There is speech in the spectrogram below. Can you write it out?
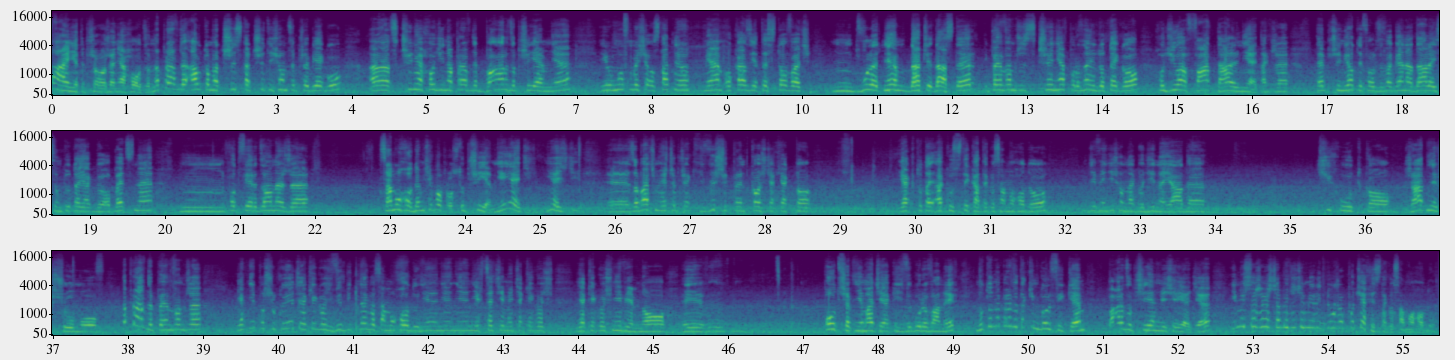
fajnie te przełożenia chodzą. Naprawdę auto ma 303 tysiące przebiegu, a skrzynia chodzi naprawdę bardzo przyjemnie i umówmy się, ostatnio miałem okazję testować mm, dwuletnią Dacia Duster i powiem Wam, że skrzynia w porównaniu do tego chodziła fatalnie, także te przymioty Volkswagena dalej są tutaj jakby obecne, mm, potwierdzone, że samochodem się po prostu przyjemnie jeździ. jeździ. E, Zobaczmy jeszcze przy jakichś wyższych prędkościach, jak to, jak tutaj akustyka tego samochodu. 90 na godzinę jadę, cichutko, żadnych szumów. Naprawdę powiem Wam, że jak nie poszukujecie jakiegoś wybitnego samochodu, nie, nie, nie, nie chcecie mieć jakiegoś, jakiegoś, nie wiem, no, yy, potrzeb nie macie jakichś wygórowanych, no to naprawdę takim golfikiem bardzo przyjemnie się jedzie i myślę, że jeszcze będziecie mieli dużo pociechy z tego samochodu.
